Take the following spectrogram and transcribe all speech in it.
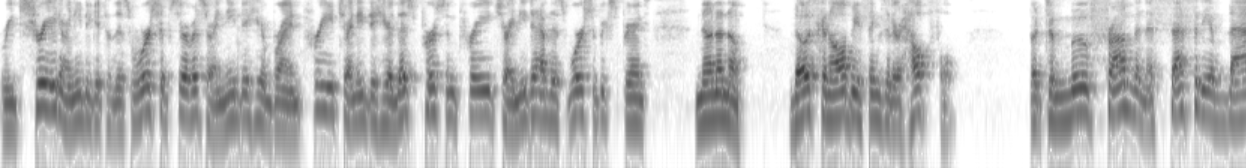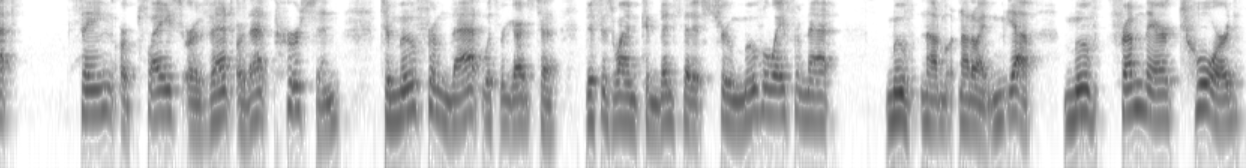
retreat, or I need to get to this worship service, or I need to hear Brian preach, or I need to hear this person preach, or I need to have this worship experience. No, no, no. Those can all be things that are helpful. But to move from the necessity of that thing or place or event or that person to move from that with regards to this is why I'm convinced that it's true. Move away from that. Move not not away. Yeah, move from there toward.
